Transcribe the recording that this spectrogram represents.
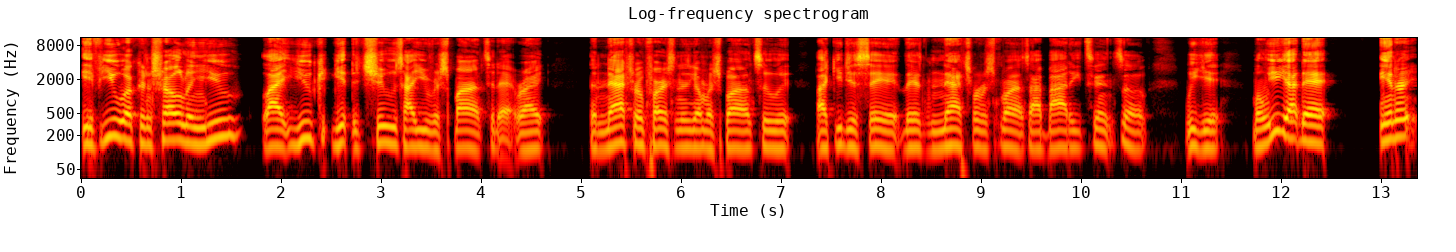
if you are controlling you, like you get to choose how you respond to that, right? The natural person is gonna respond to it. Like you just said, there's natural response. Our body tense up. We get but when you got that inner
